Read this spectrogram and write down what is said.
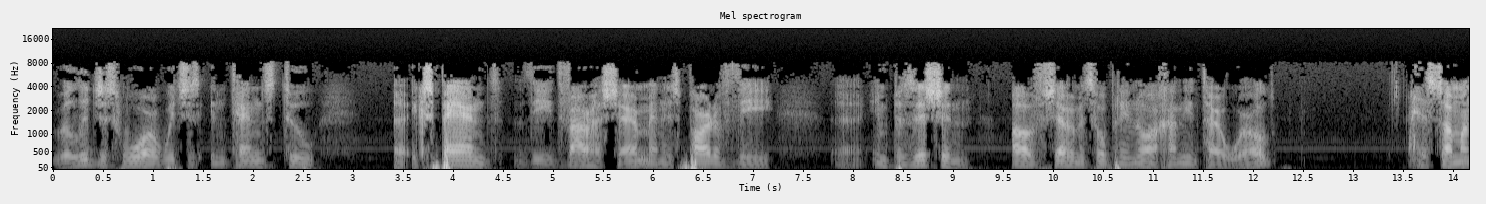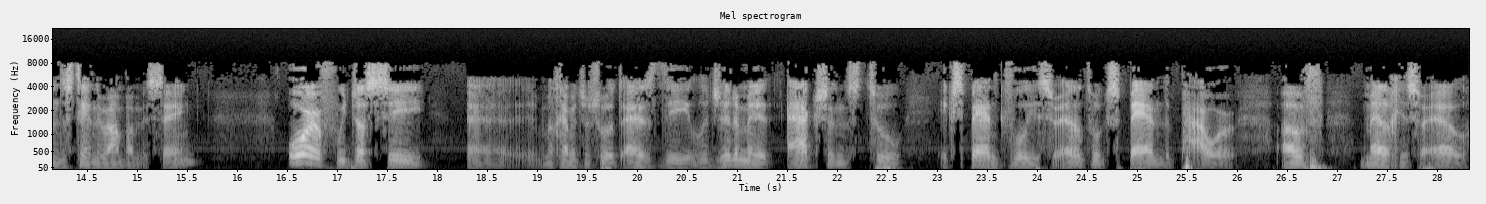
religious war which is, intends to uh, expand the Dvar Hashem and is part of the uh, imposition of Sheva Mitzvot B'nai Noach on the entire world, as some understand the Rambam is saying, or if we just see uh, Reshut as the legitimate actions to expand Gvul Yisrael, to expand the power of Yisrael.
